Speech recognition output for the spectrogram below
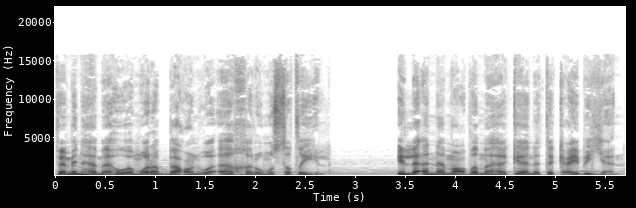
فمنها ما هو مربع وآخر مستطيل إلا أن معظمها كان تكعيبيا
